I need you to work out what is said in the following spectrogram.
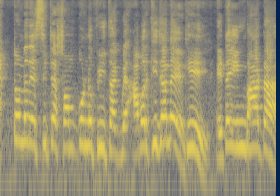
এক টনের এসিটা সম্পূর্ণ ফ্রি থাকবে। আবার কি জানেন? কি? এটা ইনভার্টার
